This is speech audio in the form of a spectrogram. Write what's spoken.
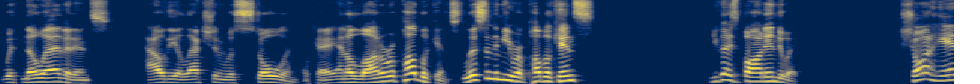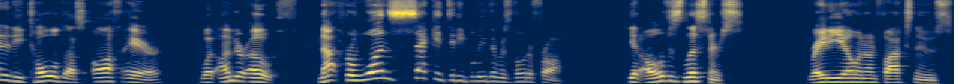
with no evidence how the election was stolen. Okay. And a lot of Republicans, listen to me, Republicans, you guys bought into it. Sean Hannity told us off air what under oath, not for one second did he believe there was voter fraud. Yet all of his listeners, radio and on Fox News,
